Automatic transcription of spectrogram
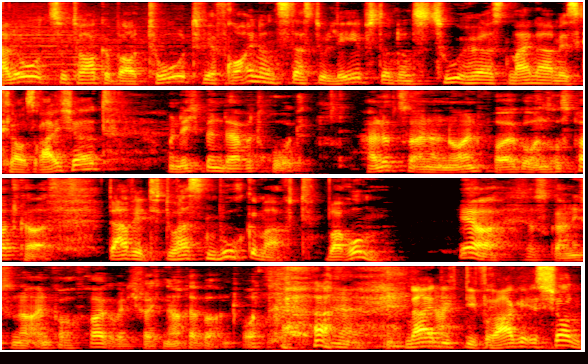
Hallo zu Talk About Tod. Wir freuen uns, dass du lebst und uns zuhörst. Mein Name ist Klaus Reichert. Und ich bin David Roth. Hallo zu einer neuen Folge unseres Podcasts. David, du hast ein Buch gemacht. Warum? Ja, das ist gar nicht so eine einfache Frage, werde ich vielleicht nachher beantworten. Nein, die, die, Frage ist schon,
